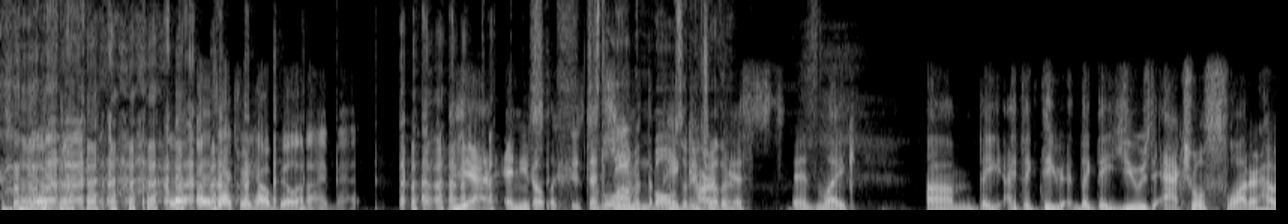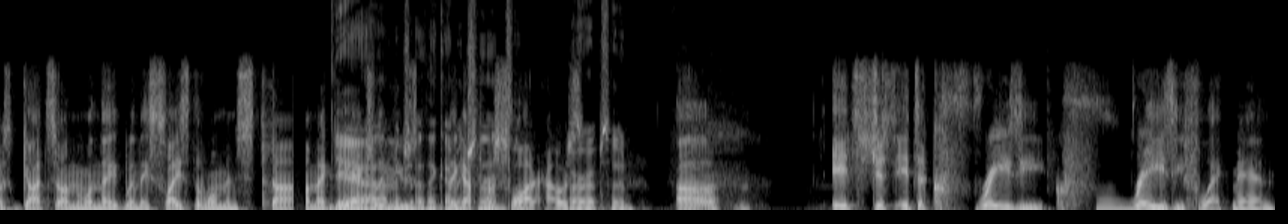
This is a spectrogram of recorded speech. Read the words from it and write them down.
Yeah, That's actually how Bill and I met. yeah, and you know, like there's that Just scene lobbing with the balls pig at each other. carcass, and like, um, they I think they like they used actual slaughterhouse guts on when they when they sliced the woman's stomach. They Yeah, actually I used I think I they got mentioned from a that in some- slaughterhouse. Our episode. Um, it's just it's a crazy crazy flick, man.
